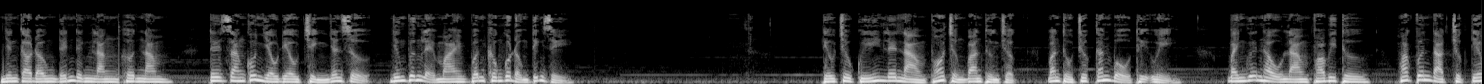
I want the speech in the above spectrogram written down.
Nhưng Cao Đông đến Ninh Lăng hơn năm, Tuy rằng có nhiều điều chỉnh nhân sự, Nhưng Vương Lệ Mai vẫn không có động tĩnh gì. Tiêu Châu Quý lên làm phó trưởng ban thường trực, Ban tổ chức cán bộ thị ủy. Bành Nguyễn Hậu làm phó bí thư Hoắc Vân Đạt trực tiếp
